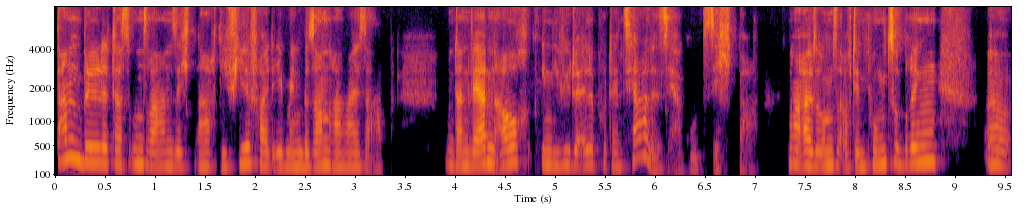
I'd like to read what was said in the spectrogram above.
dann bildet das unserer Ansicht nach die Vielfalt eben in besonderer Weise ab. Und dann werden auch individuelle Potenziale sehr gut sichtbar. Also um es auf den Punkt zu bringen, äh,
